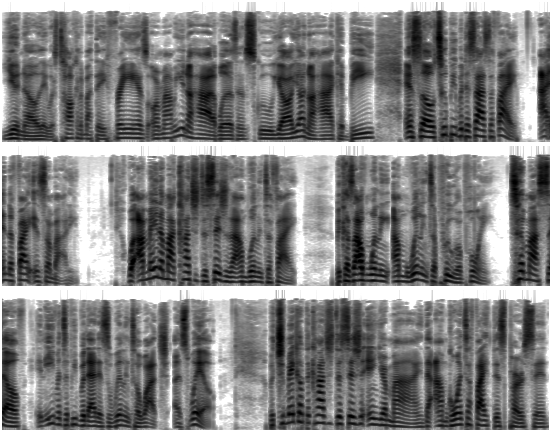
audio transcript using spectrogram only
you know they was talking about their friends or mama you know how it was in school y'all. Y'all know how it could be. And so two people decides to fight. I end up fighting somebody. Well i made a my conscious decision that i'm willing to fight because i'm willing i'm willing to prove a point to myself and even to people that is willing to watch as well but you make up the conscious decision in your mind that I'm going to fight this person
